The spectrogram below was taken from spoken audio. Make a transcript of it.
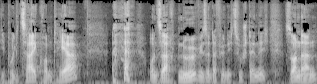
Die Polizei kommt her und sagt, nö, wir sind dafür nicht zuständig, sondern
